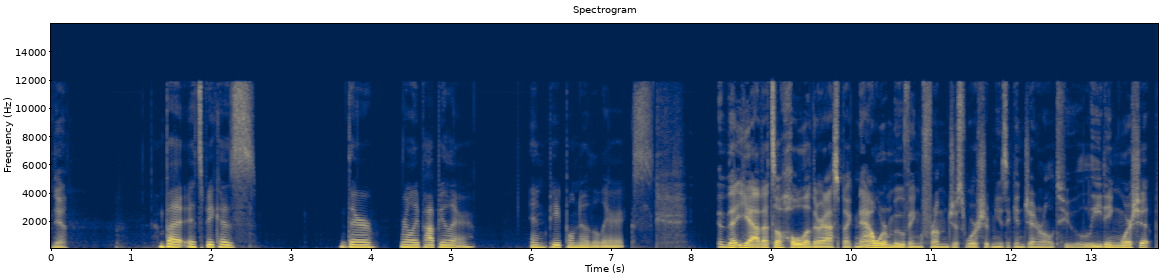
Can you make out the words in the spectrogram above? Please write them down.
Yeah. But it's because they're really popular and people know the lyrics. that yeah, that's a whole other aspect. Now we're moving from just worship music in general to leading worship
